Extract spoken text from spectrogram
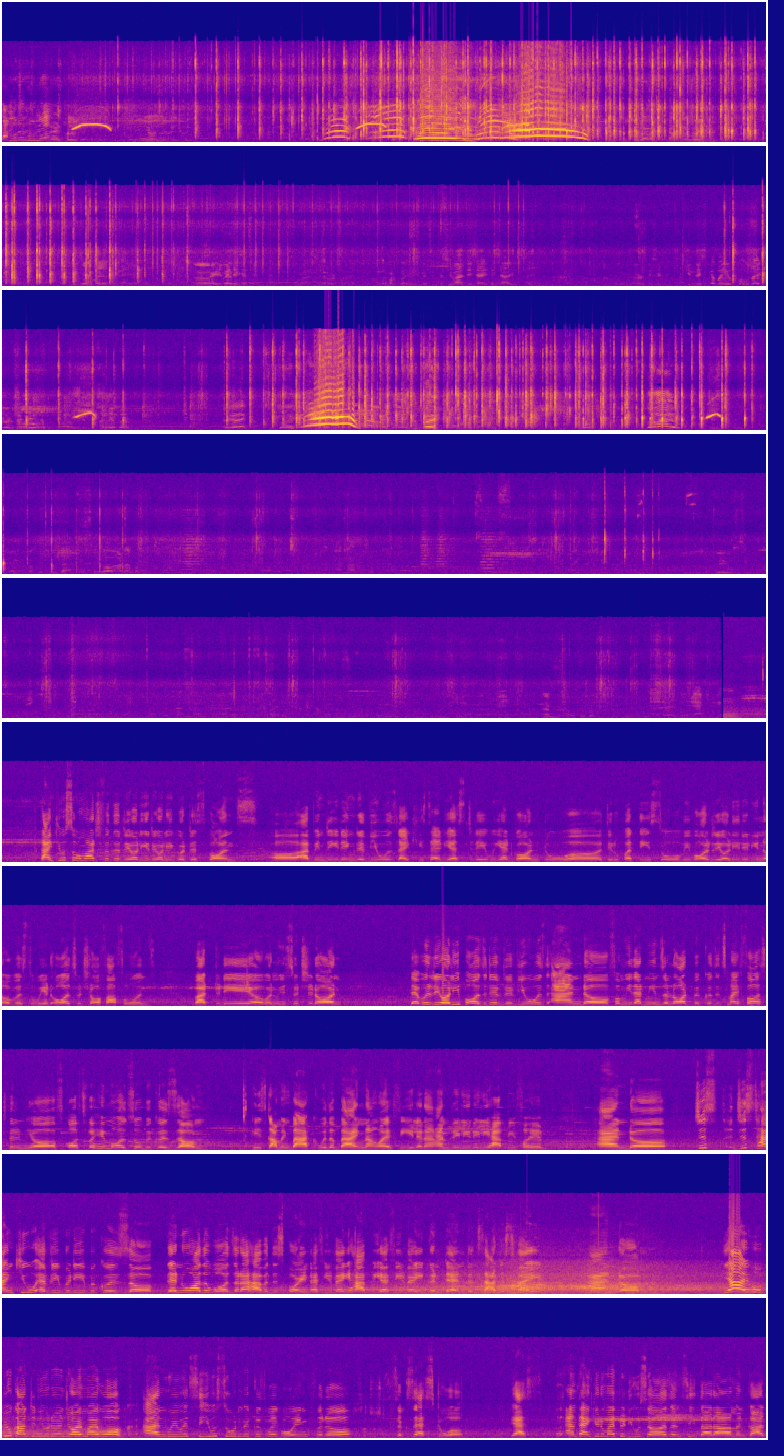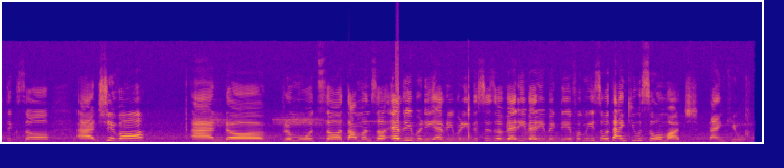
తమ్ముడు నువ్వు లే. Thank you so much for the really, really good response. Uh, I've been reading reviews, like he said yesterday, we had gone to uh, Tirupati, so we were all really, really nervous. So we had all switched off our phones. But today, uh, when we switched it on, there were really positive reviews, and uh, for me, that means a lot because it's my first film here. Of course, for him also because um, he's coming back with a bang now, I feel, and I'm really, really happy for him. And uh, just just thank you everybody because uh, there are no other words that I have at this point. I feel very happy. I feel very content and satisfied. And um, yeah, I hope you continue to enjoy my work. And we will see you soon because we're going for a success tour. Yes. And thank you to my producers and Sitaram and Karthik sir and Shiva and uh, Pramod sir, Thaman sir, everybody, everybody. This is a very, very big day for me. So thank you so much. Thank you.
